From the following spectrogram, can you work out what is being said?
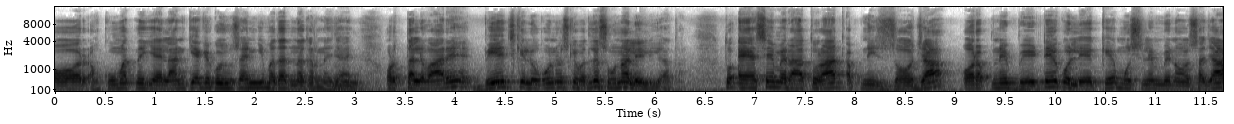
और हुकूमत ने यह ऐलान किया कि कोई हुसैन की मदद न करने जाए हम्म। और तलवारें बेच के लोगों ने उसके बदले सोना ले लिया था तो ऐसे में रातों रात अपनी जोजा और अपने बेटे को लेके मुस्लिम बिन औसजा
